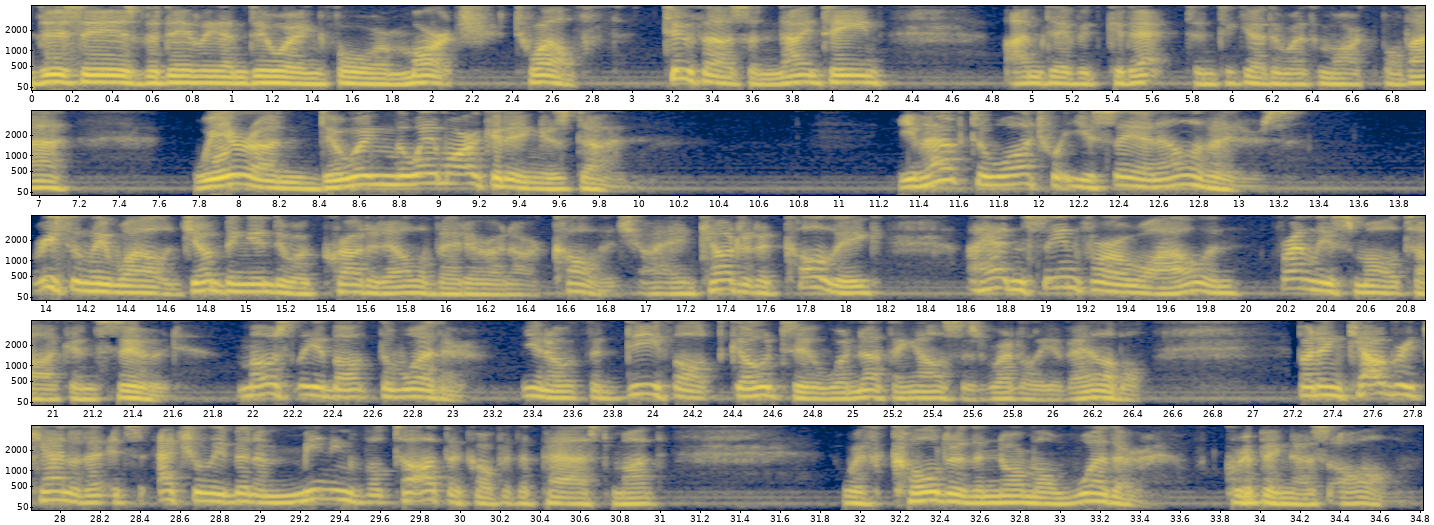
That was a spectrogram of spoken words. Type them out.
This is the Daily Undoing for March 12th, 2019. I'm David Cadet, and together with Mark Bovin, we're undoing the way marketing is done. You have to watch what you say in elevators. Recently, while jumping into a crowded elevator in our college, I encountered a colleague I hadn't seen for a while, and friendly small talk ensued, mostly about the weather, you know, the default go to when nothing else is readily available. But in Calgary, Canada, it's actually been a meaningful topic over the past month, with colder than normal weather gripping us all.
